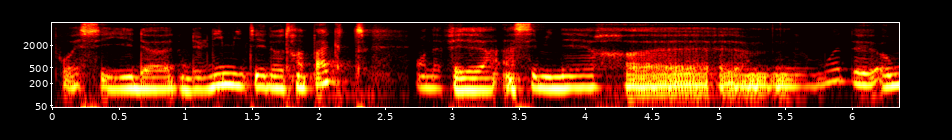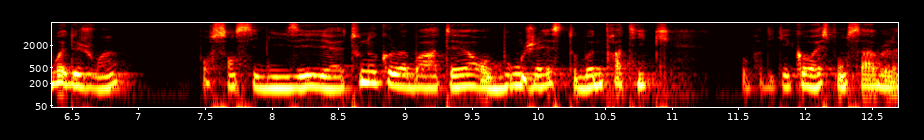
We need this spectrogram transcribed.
pour essayer de, limiter notre impact. On a fait un séminaire euh, au, mois de, juin pour sensibiliser euh, tous nos collaborateurs aux bons gestes, aux bonnes pratiques, aux pratiques éco-responsables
